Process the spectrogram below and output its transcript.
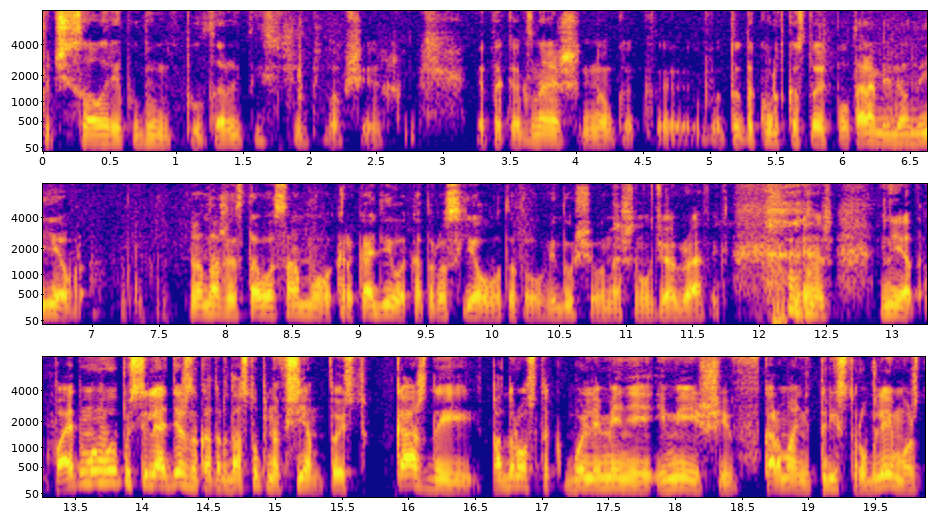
Почесал репу, думаю, полторы тысячи вообще. Это как, знаешь, ну, как э, вот эта куртка стоит полтора миллиона евро. Она же из того самого крокодила, который съел вот этого ведущего National Geographic. Нет. Поэтому мы выпустили одежду, которая доступна всем. То есть каждый подросток, более-менее имеющий в кармане 300 рублей, может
